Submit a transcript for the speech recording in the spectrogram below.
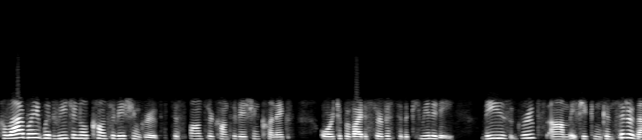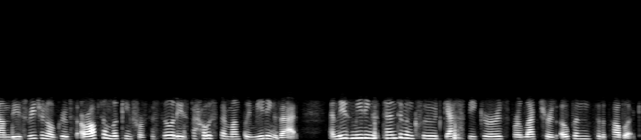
Collaborate with regional conservation groups to sponsor conservation clinics or to provide a service to the community. These groups, um, if you can consider them, these regional groups are often looking for facilities to host their monthly meetings at. And these meetings tend to include guest speakers for lectures open to the public.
